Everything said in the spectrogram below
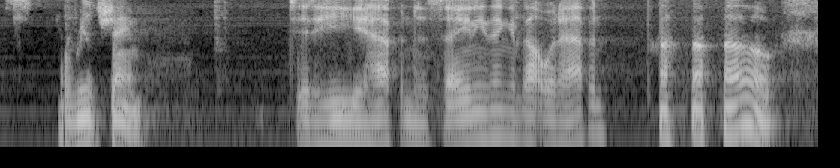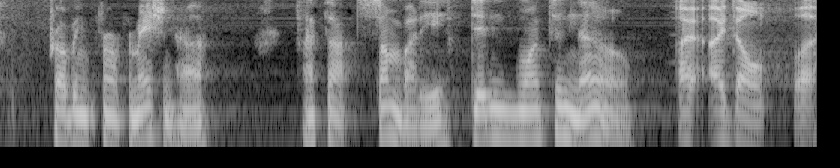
It's a real shame. Did he happen to say anything about what happened? Oh, probing for information, huh? I thought somebody didn't want to know. I, I don't. Uh,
